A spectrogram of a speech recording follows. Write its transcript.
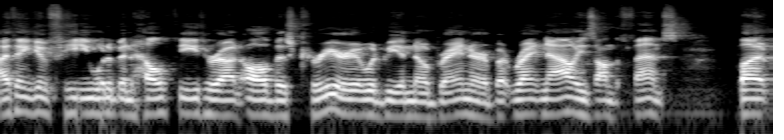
I think if he would have been healthy throughout all of his career, it would be a no brainer. But right now, he's on the fence. But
